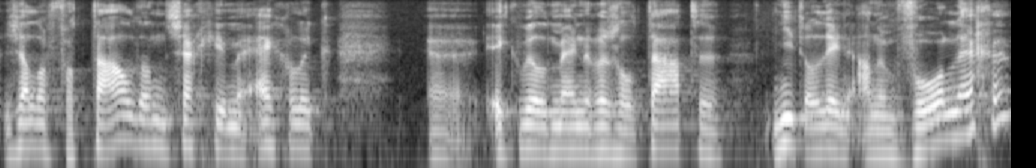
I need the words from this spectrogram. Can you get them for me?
zelf vertaal, dan zeg je me eigenlijk, eh, ik wil mijn resultaten niet alleen aan hem voorleggen,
